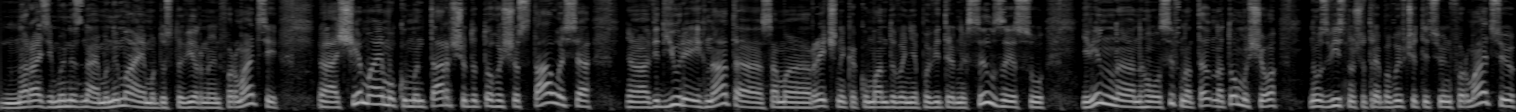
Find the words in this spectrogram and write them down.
наразі ми не знаємо, не маємо достовірної інформації. Ще маємо коментар щодо того, що сталося від Юрія Ігната, саме речника командування повітряних сил ЗСУ. І він е, наголосив на на тому, що ну звісно, що треба вивчити цю інформацію,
